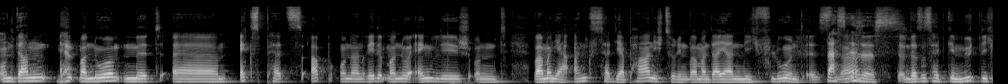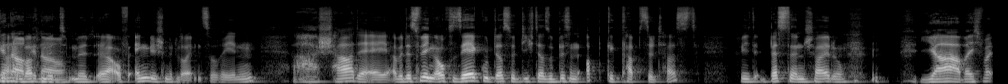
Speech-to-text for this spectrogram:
Und dann Ja. hängt man nur mit ähm, Expats ab und dann redet man nur Englisch und weil man ja Angst hat, Japanisch zu reden, weil man da ja nicht fluent ist. Das ne? ist es. Und das ist halt gemütlicher, Genau, einfach genau. mit, mit äh, auf Englisch mit Leuten zu reden. Ah, schade, ey. Aber deswegen auch sehr gut, dass du dich da so ein bisschen abgekapselt hast. Beste Entscheidung. Ja, aber ich weiß,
